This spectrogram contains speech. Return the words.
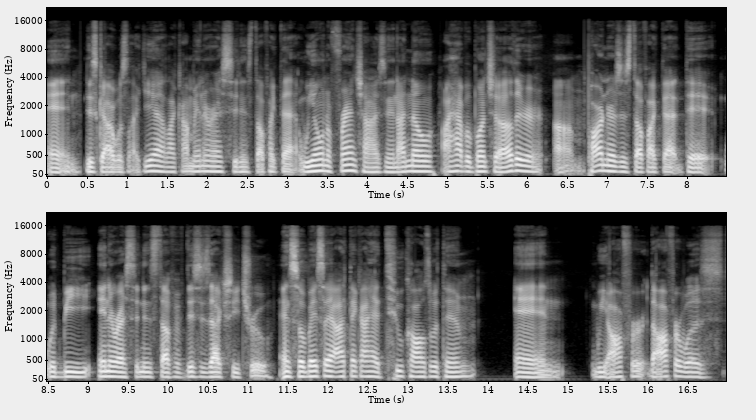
and this guy was like yeah like i'm interested in stuff like that. We own a franchise and i know i have a bunch of other um, partners and stuff like that that would be interested in stuff if this is actually true. And so basically i think i had two calls with him and we offer the offer was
